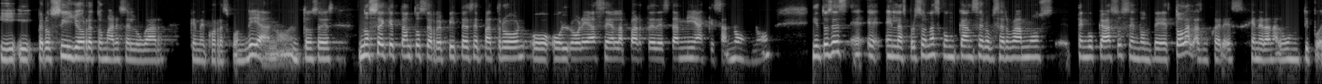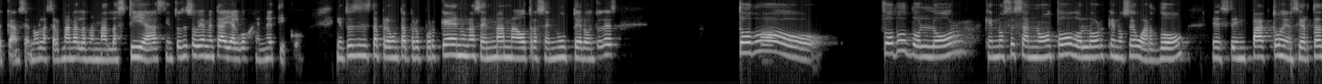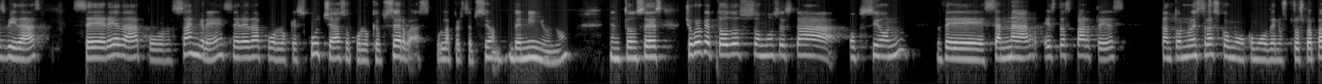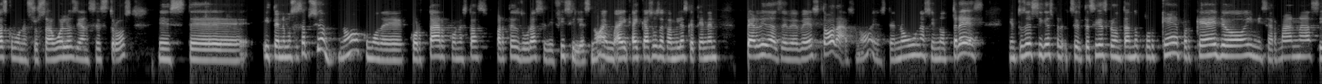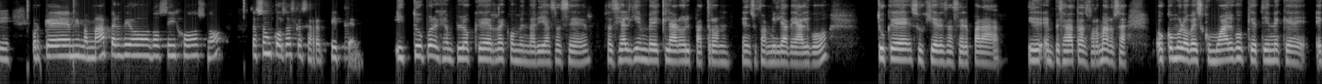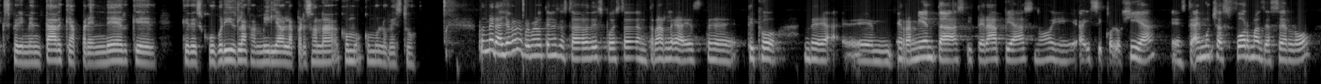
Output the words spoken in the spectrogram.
y, pero sí yo retomar ese lugar que me correspondía, ¿no? Entonces, no sé qué tanto se repite ese patrón o, Lorea sea la parte de esta mía que sanó, ¿no? Y entonces, eh, eh, en las personas con cáncer observamos, tengo casos en donde todas las mujeres generan algún tipo de cáncer, ¿no? Las hermanas, las mamás, las tías, y entonces obviamente hay algo genético. Y entonces esta pregunta, ¿pero por qué en unas en mama, otras en útero? Entonces, todo, todo dolor que no se sanó, todo dolor que no se guardó, este impacto en ciertas vidas, se hereda por sangre, se hereda por lo que escuchas o por lo que observas, por la percepción de niño, ¿no? Entonces, yo creo que todos somos esta opción de sanar estas partes tanto nuestras como, como de nuestros papás, como nuestros abuelos y ancestros, este, y tenemos esa opción, ¿no? Como de cortar con estas partes duras y difíciles, ¿no? Hay, hay, casos de familias que tienen pérdidas de bebés todas, ¿no? Este, no una, sino tres, Y entonces sigues, te sigues preguntando, ¿por qué? ¿Por qué yo y mis hermanas? ¿Y por qué mi mamá perdió dos hijos? ¿No? O sea, son cosas que se repiten. ¿Y tú, por ejemplo, qué recomendarías hacer? O sea, si alguien ve claro el patrón en su familia de algo, ¿tú qué sugieres hacer para empezar a transformar? O sea, ¿o cómo lo ves? ¿Como algo que tiene que experimentar, que aprender, que, que descubrir la familia o la persona? ¿Cómo, ¿Cómo lo ves tú? Pues mira, yo creo que primero tienes que estar dispuesta a entrarle a este tipo em, herramientas y terapias, ¿no? Y psicología. Este, hay muchas formas de hacerlo.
